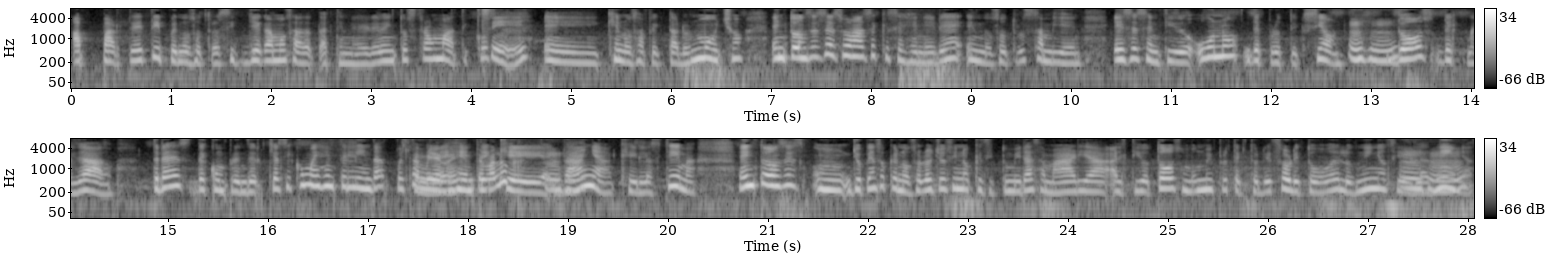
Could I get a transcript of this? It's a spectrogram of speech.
aparte de ti, pues nosotros sí llegamos a, a tener eventos traumáticos Sí. eh, que nos afectaron mucho. Entonces eso hace que se genere en nosotros también ese sentido, uno, de protección, dos, de cuidado. Tres, de comprender que así como hay gente linda, pues también, hay gente, que daña, que lastima. Entonces, mm, yo pienso que no solo yo, sino que si tú miras a María, al tío, todos somos muy protectores, sobre todo de los niños y de las niñas,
